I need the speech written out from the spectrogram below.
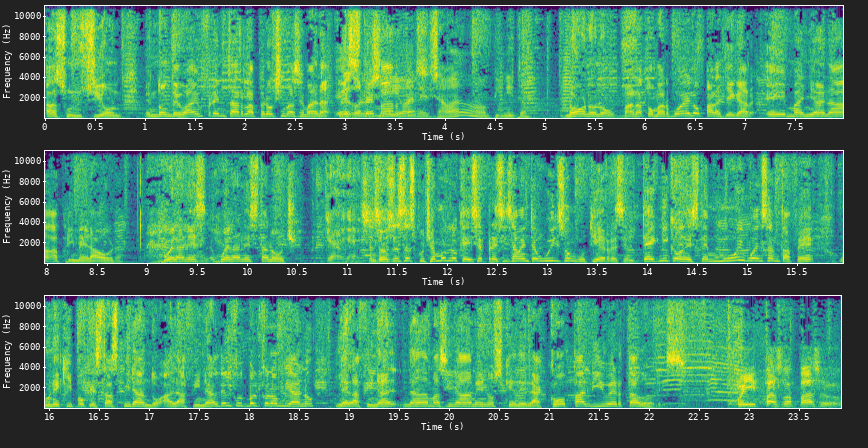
Asunción, en donde va a enfrentar la próxima semana. ¿Luego este no se martes. iban el sábado, Pinito? No, no, no. Van a tomar vuelo para llegar eh, mañana a primera hora. vuelan, es- ya. vuelan esta noche. Ya, ya, sí, Entonces escuchemos lo que dice precisamente Wilson Gutiérrez, el técnico de este muy buen Santa Fe, un equipo que está aspirando a la final del fútbol colombiano y a la final nada más y nada menos que de la Copa Libertadores. Fui paso a paso.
